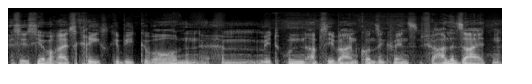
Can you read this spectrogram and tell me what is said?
Es ist ja bereits Kriegsgebiet geworden, ähm, mit unabsehbaren Konsequenzen für alle Seiten.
